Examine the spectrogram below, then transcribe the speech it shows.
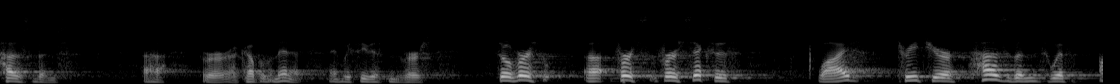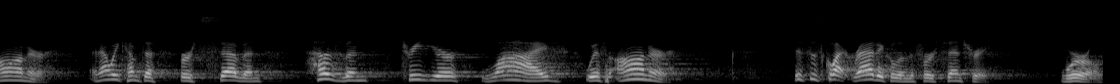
husbands uh, for a couple of minutes, and we see this in verse. So, verse uh, first, verse six is, wives, treat your husbands with honor. And now we come to verse seven. Husbands, treat your wives with honor. This was quite radical in the first century world.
